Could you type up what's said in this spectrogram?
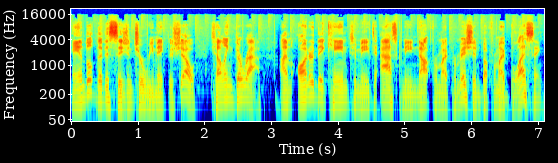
handled the decision to remake the show telling The Wrap I'm honored they came to me to ask me not for my permission but for my blessing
